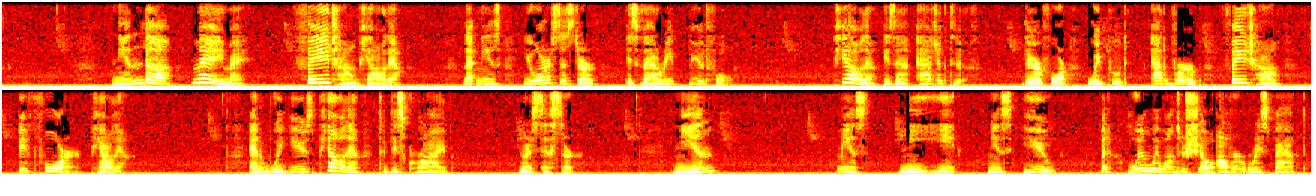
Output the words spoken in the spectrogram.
您的妹妹非常漂亮。That means your sister is very beautiful. 漂亮 is an adjective. Therefore, we put adverb 非常 before 漂亮. And we use 漂亮 to describe your sister. 您 means 你 means you. But when we want to show our respect,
